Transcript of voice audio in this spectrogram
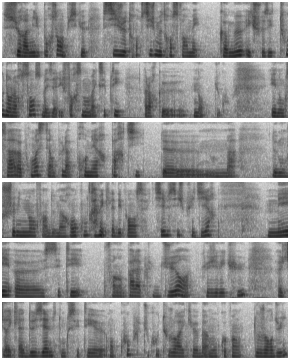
sûre à 1000%, puisque si je, si je me transformais comme eux et que je faisais tout dans leur sens, bah, ils allaient forcément m'accepter. Alors que non, du coup. Et donc ça, pour moi, c'était un peu la première partie de, ma, de mon cheminement, enfin de ma rencontre avec la dépendance affective, si je puis dire. Mais euh, c'était, enfin pas la plus dure que j'ai vécue. Euh, je dirais que la deuxième, donc c'était euh, en couple, du coup toujours avec euh, bah, mon copain d'aujourd'hui.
